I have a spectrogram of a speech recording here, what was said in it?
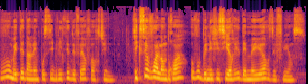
vous vous mettez dans l'impossibilité de faire fortune. Fixez-vous à l'endroit où vous bénéficierez des meilleures influences.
